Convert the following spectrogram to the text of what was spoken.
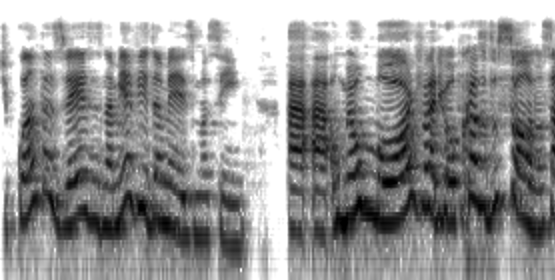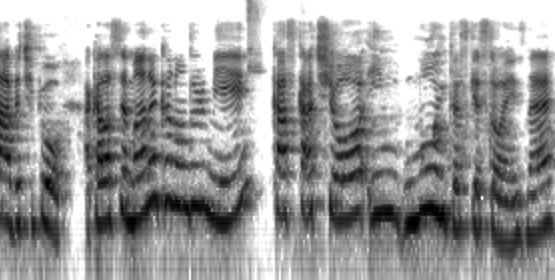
de quantas vezes na minha vida mesmo, assim, a, a, o meu humor variou por causa do sono, sabe? Tipo, aquela semana que eu não dormi cascateou em muitas questões, né?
